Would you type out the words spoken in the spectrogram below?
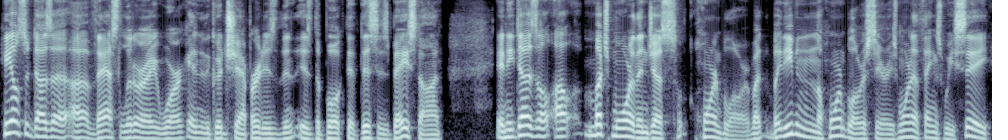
he also does a, a vast literary work, and The Good Shepherd is the is the book that this is based on. And he does a, a, much more than just Hornblower. But but even in the Hornblower series, one of the things we see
